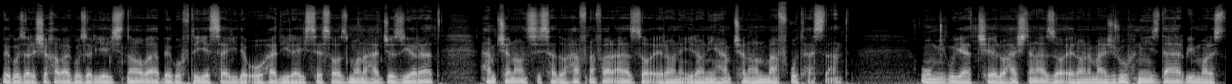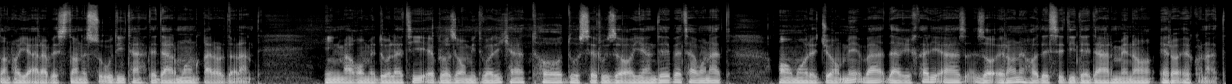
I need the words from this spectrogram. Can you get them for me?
به گزارش خبرگزاری ایسنا و به گفته سعید اوهدی رئیس سازمان حج و زیارت همچنان 307 نفر از زائران ایرانی همچنان مفقود هستند. او می‌گوید 48 تن از زائران مجروح نیز در بیمارستانهای عربستان سعودی تحت درمان قرار دارند. این مقام دولتی ابراز امیدواری کرد تا دو سه روز آینده بتواند آمار جامع و دقیقتری از زائران حادثه دیده در منا ارائه کند.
